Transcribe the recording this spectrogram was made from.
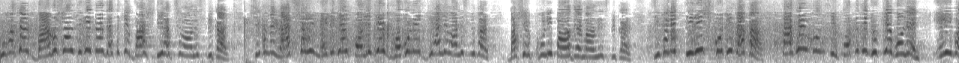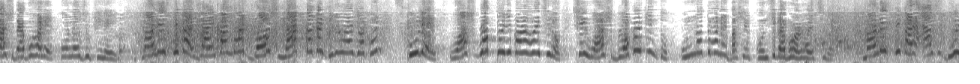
দু সাল থেকে তারা জাতিকে বাস দিয়ে আসছে মাননীয় স্পিকার। সেখানে রাজশাহী মেডিকেল কলেজের ভবনের দেয়ালে মাননীয় স্পিকার। বাসের খনি পাওয়া যায় মাননীয় স্পিকার। যেখানে তিরিশ কোটি টাকা তাদের মন্ত্রী পকেটে ঢুকিয়ে বলেন, এই বাস ব্যবহারে কোনো ঝুঁকি নেই। মাননীয় স্পিকার গাইবান্ধার দশ লাখ টাকার বিনিময়ে যখন স্কুলে ওয়াশ ব্লক তৈরি করা হয়েছিল, সেই ওয়াশ ব্লকের কিন্তু উন্নত মানের বাসের কঞ্চি ব্যবহার হয়েছিল। মাননীয় স্পিকার, আজ দুই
